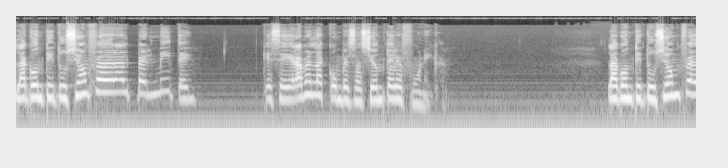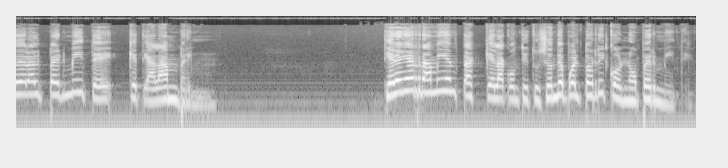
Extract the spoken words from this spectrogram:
La Constitución Federal permite que se graben las conversaciones telefónicas. La Constitución Federal permite que te alambren. Tienen herramientas que la Constitución de Puerto Rico no permite.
